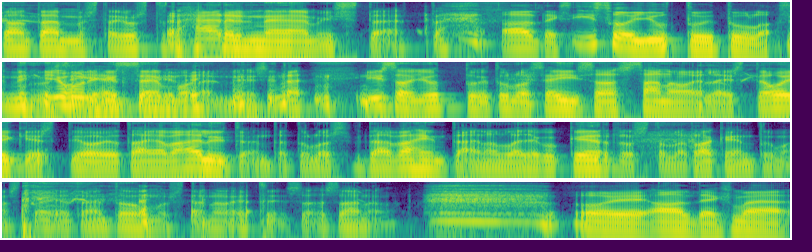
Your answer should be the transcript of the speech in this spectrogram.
tää on tämmöistä just tätä härnäämistä. Että... Anteeksi, iso juttu tulos. niin, juurikin semmoinen. Niin sitä iso juttu tulos ei saa sanoa, ellei sitten oikeasti ole jotain aivan älytöntä tulos. Pitää vähintään olla joku kerrostalla rakentumasta tai jotain tuommoista, no et sen saa sanoa. Oi ei, anteeksi, mä,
